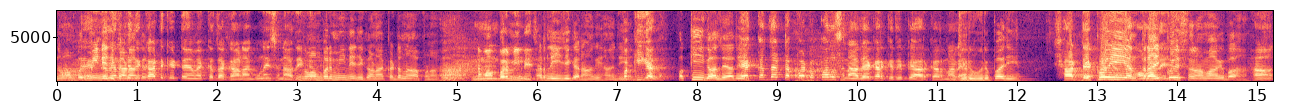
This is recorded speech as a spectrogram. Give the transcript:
ਨਵੰਬਰ ਮਹੀਨੇ ਸ਼ੌਕ ਗਾਣਾ ਕੱਢ ਕੇ ਟਾਈਮ ਇੱਕ ਦਾ ਗਾਣਾ ਗੁਣਾ ਹੀ ਸੁਣਾ ਦੇ ਨਵੰਬਰ ਮਹੀਨੇ 'ਚ ਗਾਣਾ ਕੱਢਣਾ ਆਪਣਾ ਫਿਰ। ਨਵੰਬਰ ਮਹੀਨੇ ਚ। ਰਿਲੀਜ਼ ਕਰਾਂਗੇ ਹਾਂਜੀ ਪੱਕੀ ਗੱਲ ਆ? ਪੱਕੀ ਗੱਲ ਆ ਤੇ ਇੱਕ ਅੱਧਾ ਟੱਪਾ ਟੁੱਪਾ ਤਾਂ ਸੁਣਾ ਦਿਆ ਕਰ ਕਿਤੇ ਪਿਆਰ ਕਰਨ ਵਾਲੇ ਜ਼ਰੂਰ ਭਾਜੀ। ਛੱਡ ਇੱਕੋ ਹੀ ਅੰਤਰਾ ਇੱਕੋ ਹੀ ਸੁਣਾਵਾਂਗੇ ਬਾ ਹਾਂ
